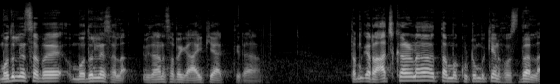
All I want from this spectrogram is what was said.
ಮೊದಲನೇ ಸಭೆ ಮೊದಲನೇ ಸಲ ವಿಧಾನಸಭೆಗೆ ಆಯ್ಕೆ ಆಗ್ತೀರಾ? ತಮಗೆ ರಾಜಕಾರಣ ತಮ್ಮ ಕುಟುಂಬಕ್ಕೇನು ಹೊಸದಲ್ಲ.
